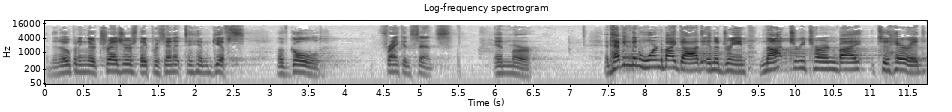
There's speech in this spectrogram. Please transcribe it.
And then, opening their treasures, they presented to him gifts of gold, frankincense, and myrrh. And having been warned by God in a dream not to return by, to Herod,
